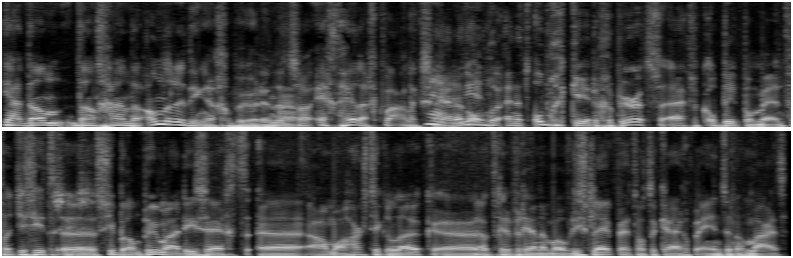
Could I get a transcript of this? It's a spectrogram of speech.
ja, dan, dan gaan er andere dingen gebeuren. En dat Ja. zou echt heel erg kwalijk zijn. Ja, en, het omge- en het omgekeerde gebeurt eigenlijk op dit moment. Want je ziet eh Sibrand Buma die zegt... eh, allemaal hartstikke leuk, eh, dat referendum over die sleepwet... wat we krijgen op 21 maart.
